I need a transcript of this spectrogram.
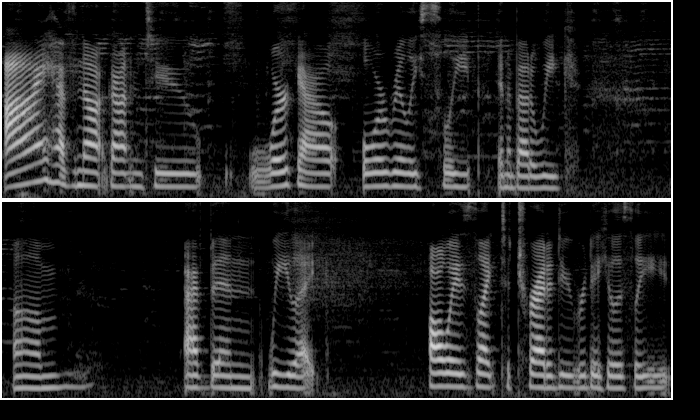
I have not gotten to work out or really sleep in about a week. Um, I've been, we like always like to try to do ridiculously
